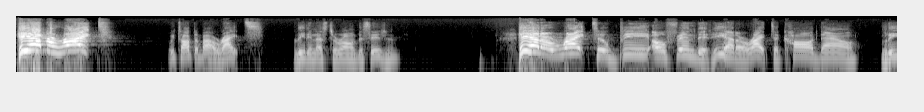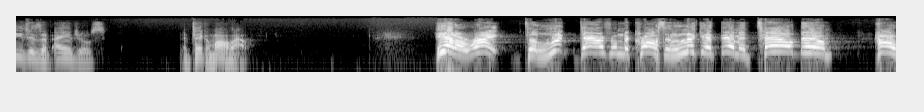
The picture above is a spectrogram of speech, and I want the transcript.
He had the right. We talked about rights leading us to wrong decisions. He had a right to be offended. He had a right to call down legions of angels and take them all out. He had a right to look down from the cross and look at them and tell them how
